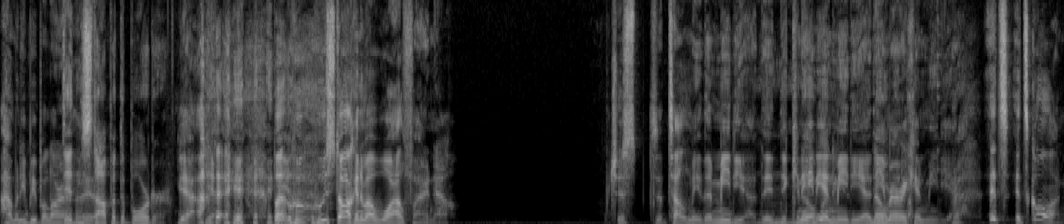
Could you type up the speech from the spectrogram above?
How many people are didn't know, stop at the border yeah. but who, who's talking about wildfire now? Just tell me, the media, the, the Canadian Nobody. media, the American media, Right. it's it's gone.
